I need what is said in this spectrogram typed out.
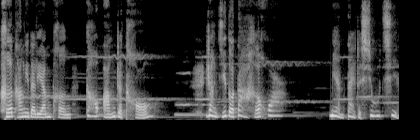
荷塘里的莲蓬高昂着头，让几朵大荷花面带着羞怯。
